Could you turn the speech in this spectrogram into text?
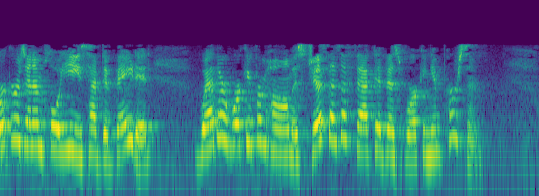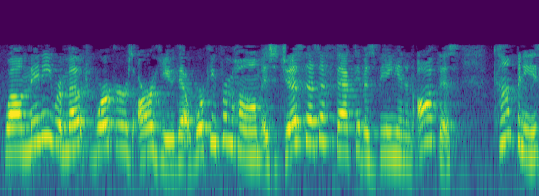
workers and employees have debated whether working from home is just as effective as working in person. While many remote workers argue that working from home is just as effective as being in an office, companies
